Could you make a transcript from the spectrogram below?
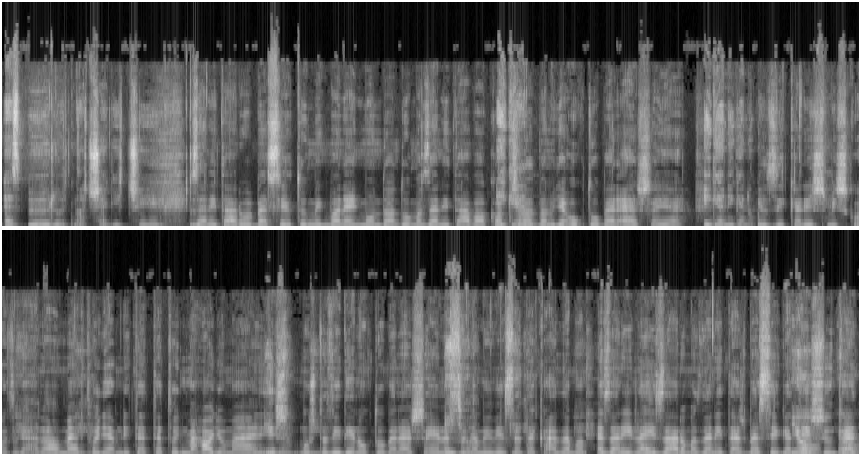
ez őrült nagy segítség. Zenitáról beszéltünk, még van egy mondandóm a Zenitával kapcsolatban, igen. ugye október 1 -e. Igen, igen. Musical és Miskolc Gála, mert igen. hogy említetted, hogy már hagyomány, igen, és most igen. az idén október 1 lesz, hogy a Művészetek igen. házában. Ezzel én le is zárom a zenitás beszélgetésünket, jó, jó.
